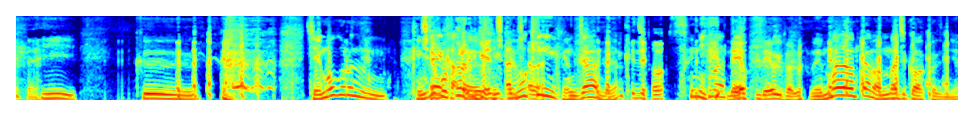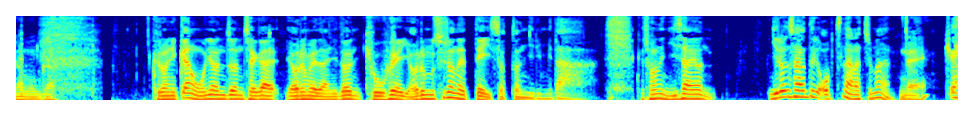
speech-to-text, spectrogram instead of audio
네. 이 그 제목으로는 굉장히 제목으로는 가- 괜찮잖아요. 호킹이 굉장한데요. 그죠? 스님한테 내용, 내용이 별로. 웬만하면 뺨 안 맞을 것 같거든요. 뭔가. 그러니까 5년 전 제가 여름에 다니던 교회 여름 수련회 때 있었던 일입니다. 저는 이 사연, 이런 사연들이 없진 않았지만, 네. 꽤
